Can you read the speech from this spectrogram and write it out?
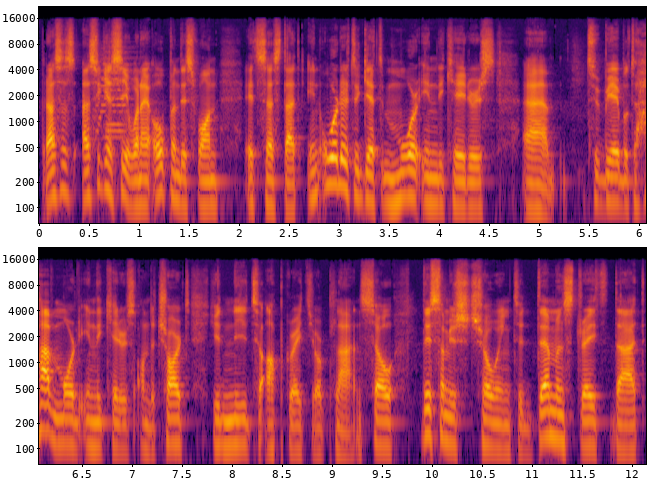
But as, as you can see, when I open this one, it says that in order to get more indicators, um, to be able to have more indicators on the chart, you need to upgrade your plan. So this I'm just showing to demonstrate that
